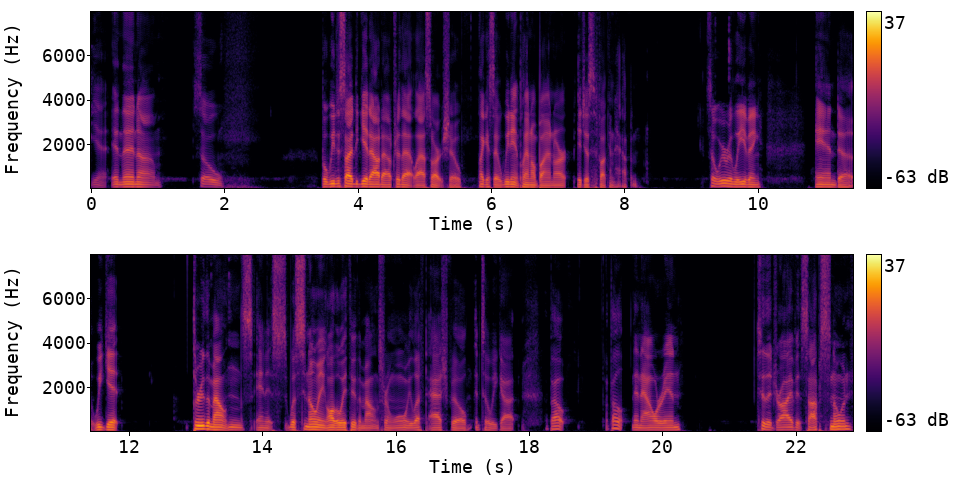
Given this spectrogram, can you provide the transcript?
Yeah, and then um, so, but we decided to get out after that last art show. Like I said, we didn't plan on buying art; it just fucking happened. So we were leaving, and uh, we get through the mountains, and it was snowing all the way through the mountains from when we left Asheville until we got about about an hour in to the drive. It stopped snowing.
